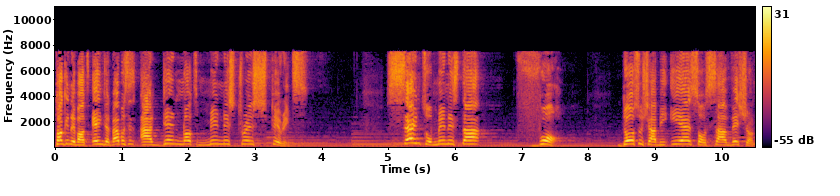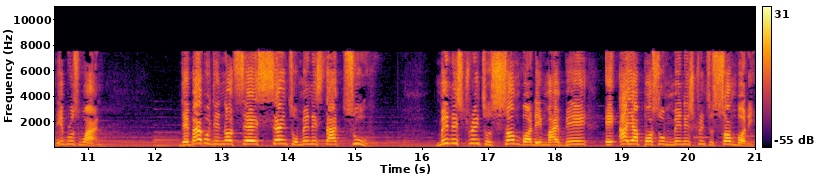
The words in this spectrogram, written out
Talking about angels, Bible says, Are they not ministering spirits sent to minister for those who shall be heirs of salvation? Hebrews 1. The Bible did not say sent to minister to. Ministering to somebody might be a higher person ministering to somebody.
